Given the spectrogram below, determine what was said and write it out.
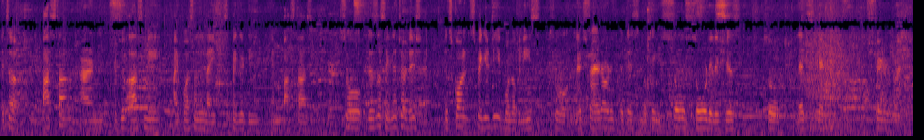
It's a pasta and if you ask me, I personally like spaghetti in pastas. So this is a signature dish. It's called spaghetti bolognese. So let's try it out. It is looking so so delicious. So let's get straight into it.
